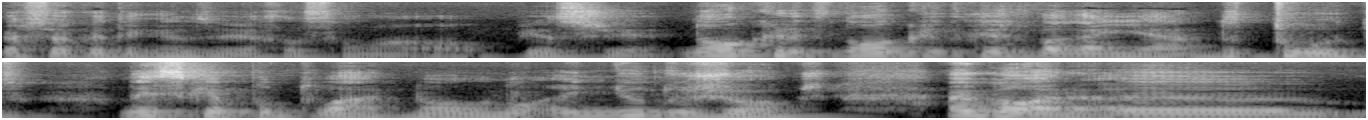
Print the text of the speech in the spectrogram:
É só o que eu tenho a dizer em relação ao PSG. Não acredito, não acredito que a gente vai ganhar, de tudo, nem sequer pontuar, não, não- em nenhum dos jogos. Agora, eh,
